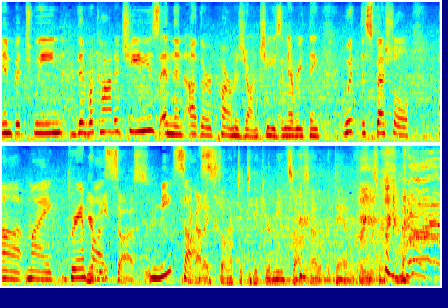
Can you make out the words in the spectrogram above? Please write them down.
in between the ricotta cheese and then other Parmesan cheese and everything with the special. Uh, my grandpa's Your meat sauce. Meat Oh my God, I still have to take your meat sauce out of the damn freezer.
